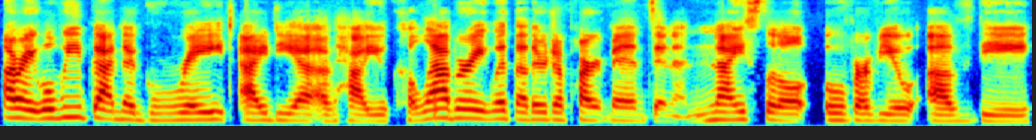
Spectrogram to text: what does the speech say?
All right. Well, we've gotten a great idea of how you collaborate with other departments and a nice little overview of the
